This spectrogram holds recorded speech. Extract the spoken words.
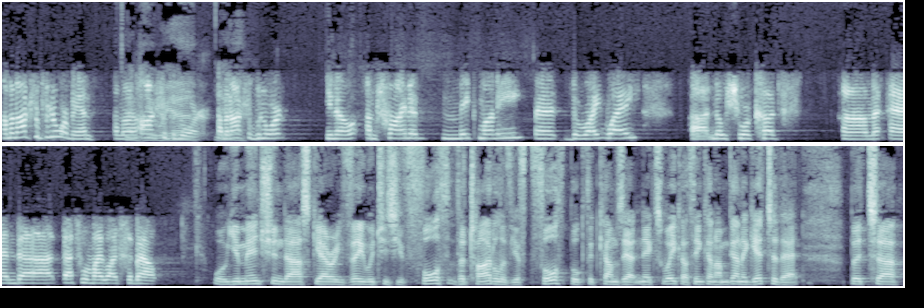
I'm an entrepreneur, man. I'm an And entrepreneur. are. I'm an entrepreneur. You know, I'm trying to make money uh, the right way, uh, no shortcuts, um, and uh, that's what my life's about. Well, you mentioned Ask Gary V, which is your fourth, the title of your fourth book that comes out next week, I think, and I'm going to get to that. But uh,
